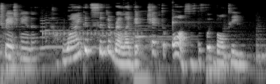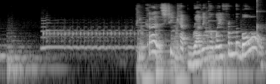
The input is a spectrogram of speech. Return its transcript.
Trash Panda, why did Cinderella get kicked off of the football team? Because she kept running away from the ball.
